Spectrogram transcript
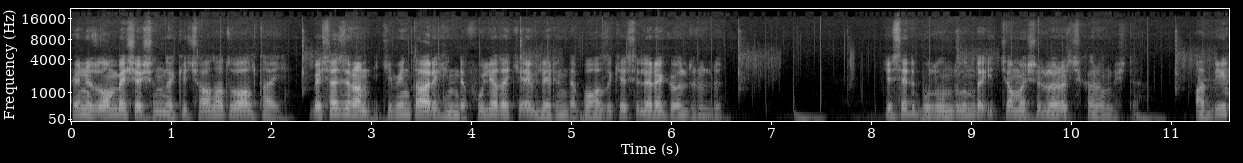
Henüz 15 yaşındaki Çağla Dualtay, 5 Haziran 2000 tarihinde Fulya'daki evlerinde boğazı kesilerek öldürüldü. Cesedi bulunduğunda iç çamaşırları çıkarılmıştı. Adli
